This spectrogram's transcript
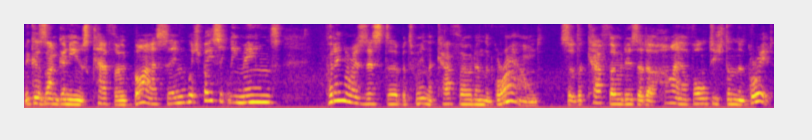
because I'm going to use cathode biasing which basically means putting a resistor between the cathode and the ground so the cathode is at a higher voltage than the grid.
